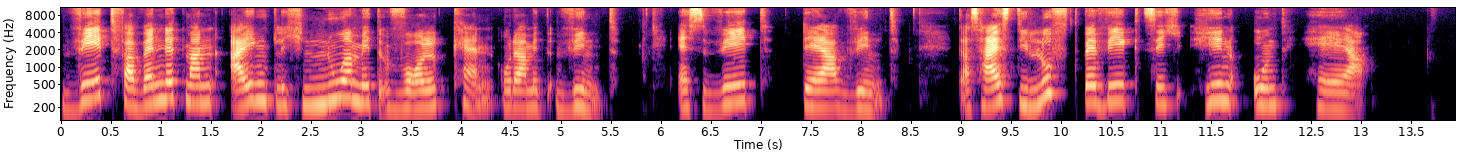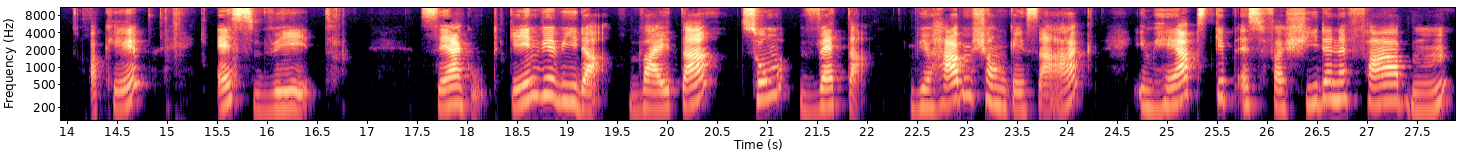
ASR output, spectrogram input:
Weht verwendet man eigentlich nur mit Wolken oder mit Wind. Es weht der Wind. Das heißt, die Luft bewegt sich hin und her. Okay? Es weht. Sehr gut. Gehen wir wieder weiter zum Wetter. Wir haben schon gesagt, im Herbst gibt es verschiedene Farben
